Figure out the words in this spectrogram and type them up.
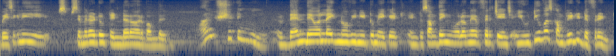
basically similar to Tinder और Bumble are you shitting me then they were like no we need to make it into something वो लोग ने फिर change YouTube was completely different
